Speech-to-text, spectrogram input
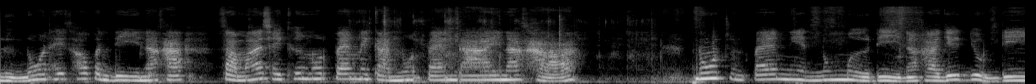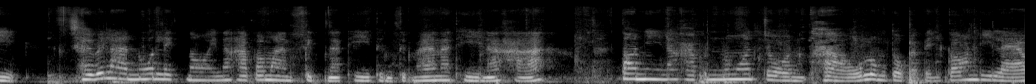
หรือนวดให้เข้ากันดีนะคะ สามารถใช้เครื่องนวดแป้งในการนวดแป้งได้นะคะ นวดจนแป้งเนียนนุ่มมือดีนะคะ ยืดหยุ่นดี ใช้เวลานวดเล็กน้อยนะคะ ประมาณ 10 นาทีถึง 15 นาทีนะคะ ตอนนี้นะคะเป็นนวดจนเขารวมตัวกันเป็นก้อนดีแล้ว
